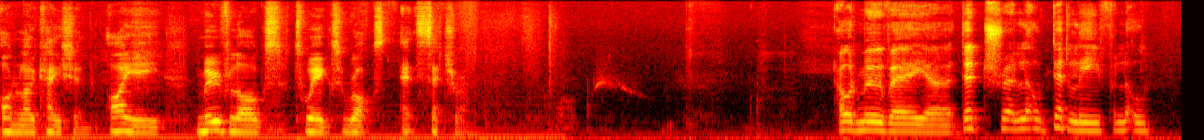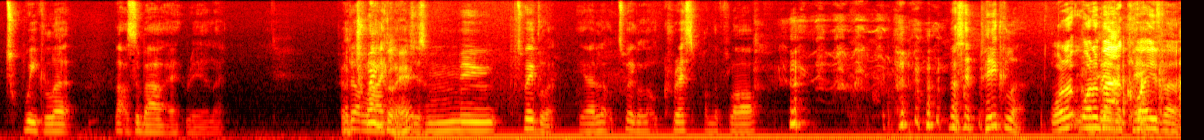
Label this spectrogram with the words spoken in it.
on location, i.e., move logs, twigs, rocks, etc." I would move a uh, dead tre- little dead leaf, a little twiglet. That's about it, really. If I A don't like it, I twiglet? just move twiglet. Yeah, a little twiglet, a little crisp on the floor. I a piglet. What, what about a Bit a quaver?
